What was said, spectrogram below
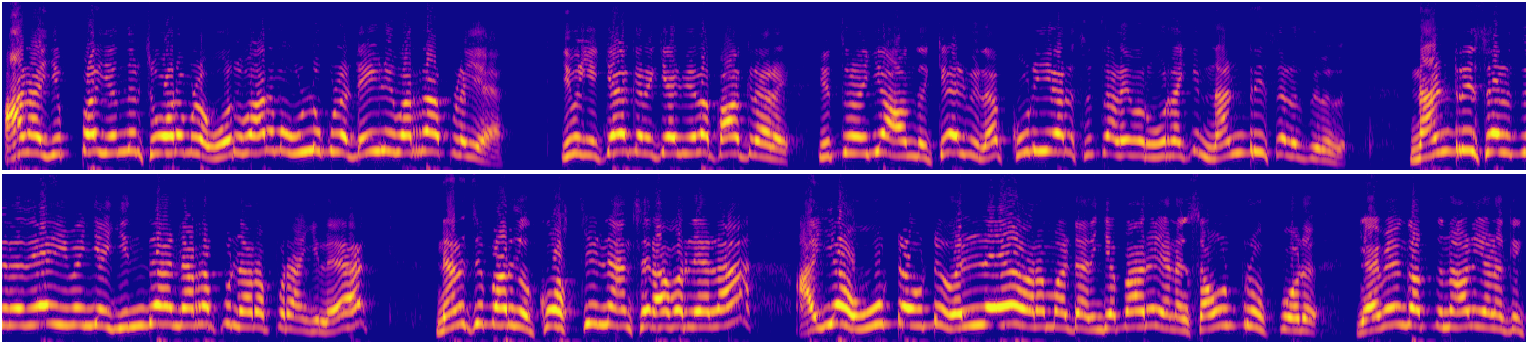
ஆனா இப்ப எந்திரிச்சு ஓட முடியல. ஒரு வாரமாக உள்ளுக்குள்ள டெய்லி வர்றாப்புலையே. இவங்க கேட்குற கேள்வியெல்லாம் பார்க்குறாரு. இத்தனைக்கும் அந்த கேள்வியில் குடியரசுத் தலைவர் உரைக்கு நன்றி செலுத்துறது. நன்றி செலுத்துறதே இவங்க இந்த நிரப்பு நிரப்புறாங்களே நினச்சி பாருங்கள் கொஸ்டின் ஆன்சர் அவர்லாம் ஐயா ஊட்ட விட்டு வெளிலையே வர மாட்டார் இங்கே பாரு எனக்கு சவுண்ட் ப்ரூஃப் போடு. எவன் கத்துனாலும் எனக்கு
